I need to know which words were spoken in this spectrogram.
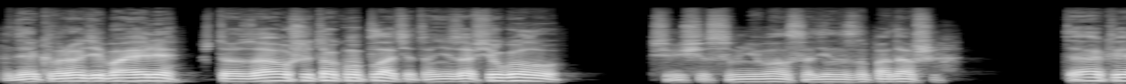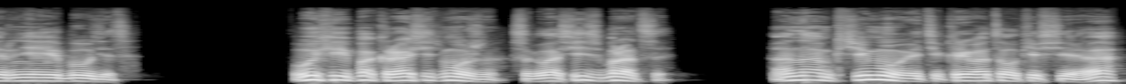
«Так вроде Баэли что за уши токмо платят, а не за всю голову. Все еще сомневался один из нападавших. Так вернее и будет. Ухи и покрасить можно, согласитесь, братцы? А нам к чему эти кривотолки все, а?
